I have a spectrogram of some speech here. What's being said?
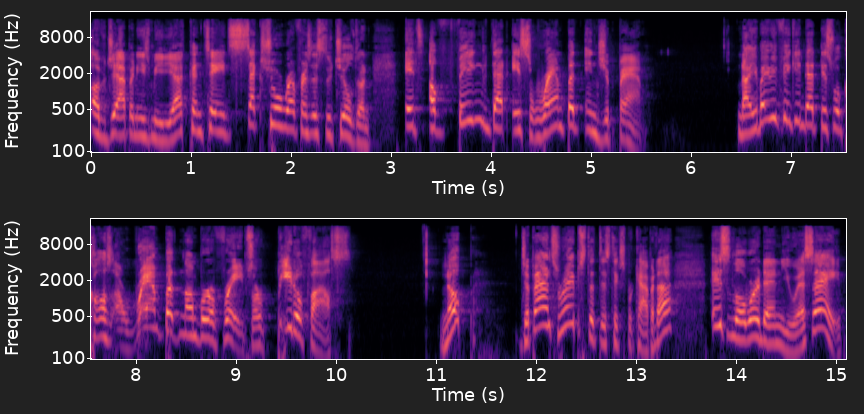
of Japanese media contains sexual references to children. It's a thing that is rampant in Japan. Now you may be thinking that this will cause a rampant number of rapes or pedophiles. Nope. Japan's rape statistics per capita is lower than USA.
